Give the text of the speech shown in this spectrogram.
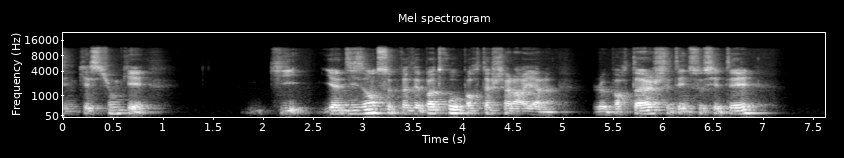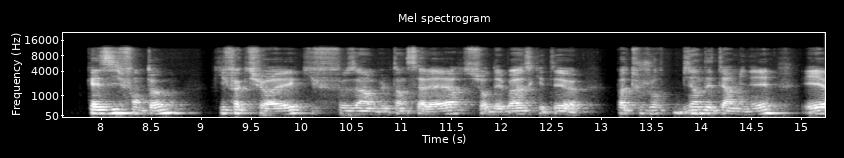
une question qui, est, qui, il y a dix ans, ne se prêtait pas trop au portage salarial. Le portage, c'était une société quasi fantôme qui facturait, qui faisait un bulletin de salaire sur des bases qui étaient euh, pas toujours bien déterminées. Et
